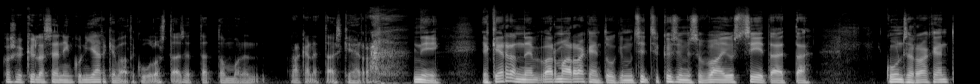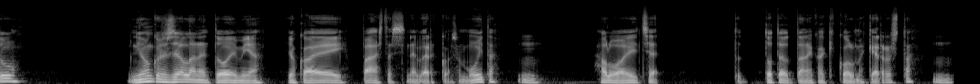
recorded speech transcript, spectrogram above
Koska kyllä se niin kuin järkevältä kuulostaisi, että tuommoinen rakennettaisiin kerran. Niin, ja kerran ne varmaan rakentuukin, mutta sitten se kysymys on vaan just siitä, että kun se rakentuu, niin onko se sellainen toimija, joka ei päästä sinne verkkoonsa muita, Mm. haluaa itse to- toteuttaa ne kaikki kolme kerrosta Mm.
